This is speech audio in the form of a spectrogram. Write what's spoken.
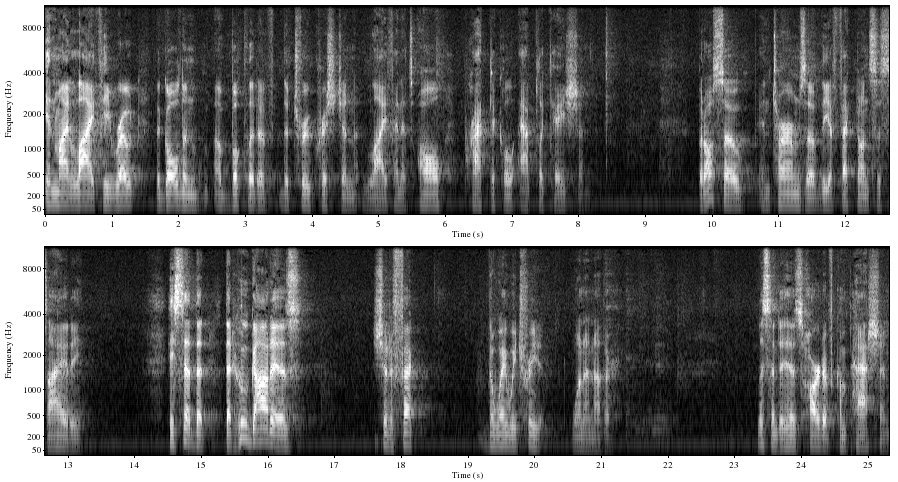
in my life? He wrote the golden uh, booklet of the true Christian life, and it's all practical application. But also in terms of the effect on society. He said that, that who God is should affect the way we treat one another. Listen to his heart of compassion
